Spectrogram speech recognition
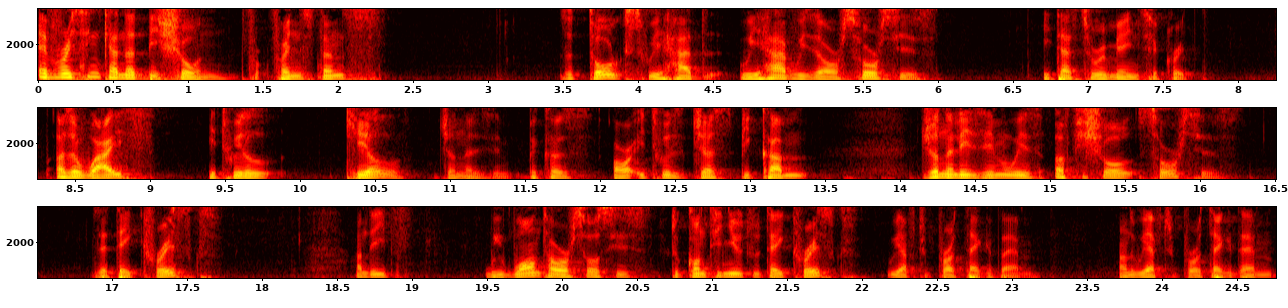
everything cannot be shown. For, for, instance, the talks we had we have with our sources it has to remain secret. Otherwise, it will kill journalism because, or it will just become journalism with official sources. They take risks, and if we want our sources to continue to take risks, we have to protect them, and we have to protect them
